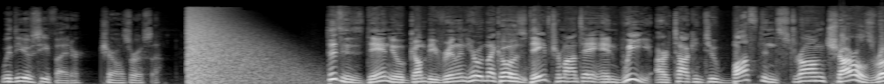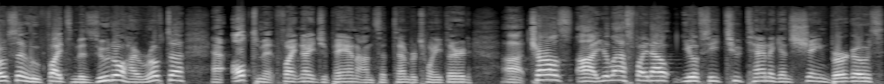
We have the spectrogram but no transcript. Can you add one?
with UFC fighter Charles Rosa. This is Daniel Gumby Vreeland here with my co-host Dave Tremonte, and we are talking to Boston Strong Charles Rosa, who fights Mizuto Hirota at Ultimate Fight Night Japan on September 23rd. Uh, Charles, uh, your last fight out, UFC 210 against Shane Burgos.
